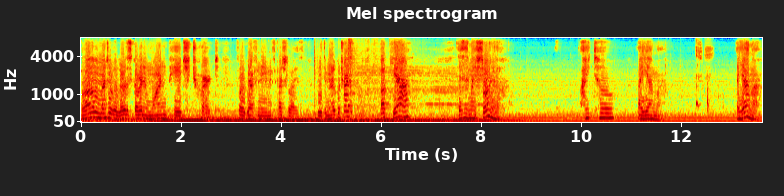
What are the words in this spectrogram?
Along the memento of a girl discovered in one page chart. Photograph name and specialized. Read the medical chart? Fuck yeah! This is my photo. Aito Ayama. Ayama.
